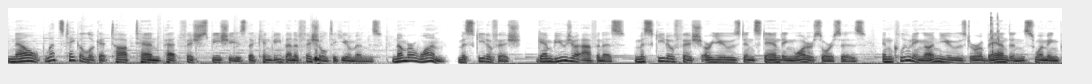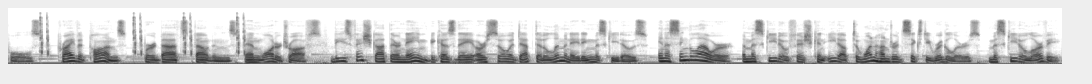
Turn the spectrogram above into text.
Now, let's take a look at top 10 pet fish species that can be beneficial to humans. Number 1. Mosquito Gambusia affinis. Mosquito fish are used in standing water sources, including unused or abandoned swimming pools, private ponds, bird baths, fountains, and water troughs. These fish got their name because they are so adept at eliminating mosquitoes. In a single hour, a mosquito fish can eat up to 160 wrigglers, mosquito larvae.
